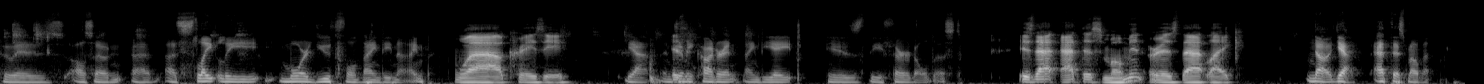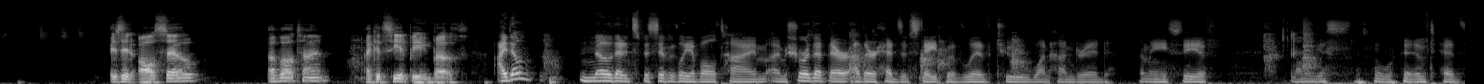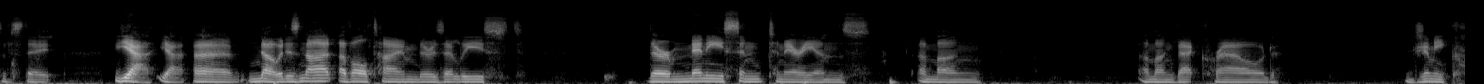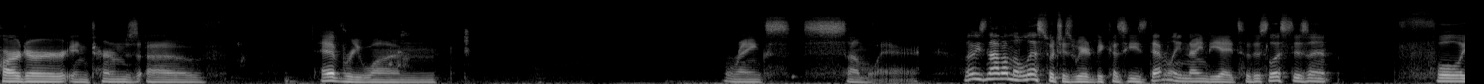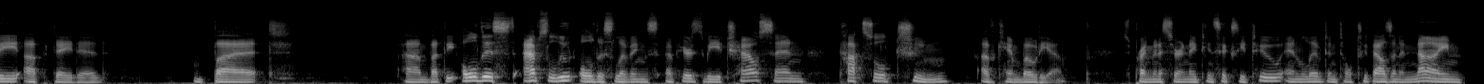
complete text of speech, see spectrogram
who is also uh, a slightly more youthful 99. Wow, crazy. Yeah. And Is- Jimmy Carter at 98 is the third oldest. Is that at this moment or is that like No, yeah, at this moment. is it also of all time? I could see it being both. I don't know that it's specifically of all time. I'm sure that there are other heads of state who have lived to 100. Let me see if longest lived heads of state. Yeah, yeah. Uh, no, it is not of all time. There's at least there are many centenarians among among that crowd. Jimmy Carter, in terms of everyone ranks somewhere. Although he's not on the list, which is weird because he's definitely 98. So this list isn't fully updated. But um, but the oldest, absolute oldest livings appears to be Chau Sen Cocsal Chhum of Cambodia. He was prime minister in 1962 and lived until 2009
